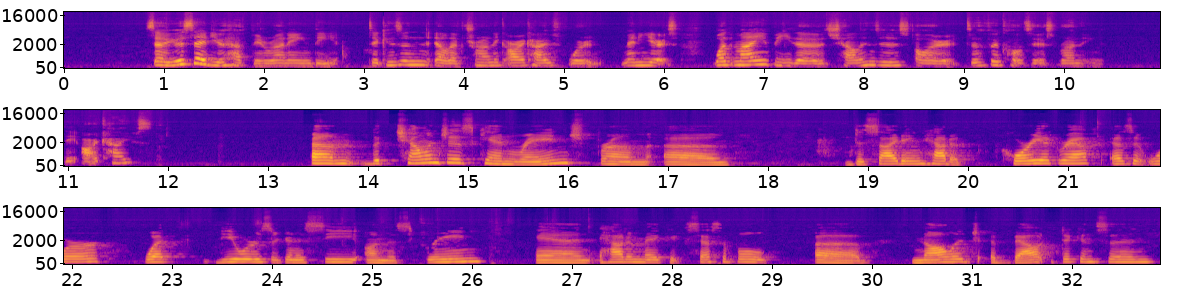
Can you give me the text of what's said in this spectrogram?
So you said you have been running the Dickinson Electronic Archive for many years. What might be the challenges or difficulties running the archives? Um, the challenges can range from um, deciding how to choreograph, as it were, what viewers are going to see on the screen and how to make accessible uh, knowledge about Dickinson,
